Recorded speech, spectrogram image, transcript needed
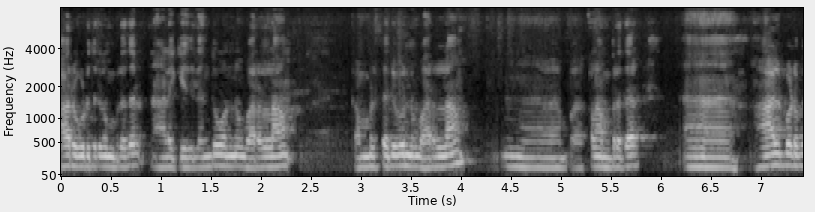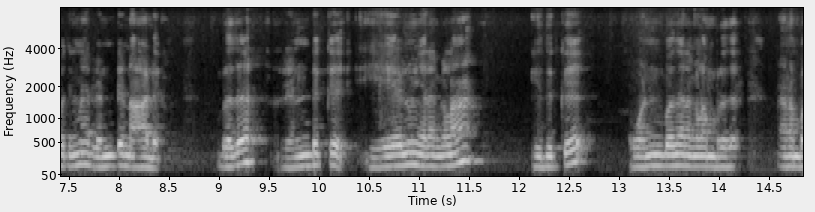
ஆறு கொடுத்துருக்கோம் பிரதர் நாளைக்கு இதுலேருந்து ஒன்று வரலாம். கம்பல்சரி ஒன்று வரலாம். பார்க்கலாம் பிரதர் ஆள் போர்டு பார்த்திங்கன்னா ரெண்டு நாலு. பிரதர் ரெண்டுக்கு ஏழும் இறங்கலாம். இதுக்கு ஒன்பதும் இறங்கலாம் பிரதர் நம்ம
